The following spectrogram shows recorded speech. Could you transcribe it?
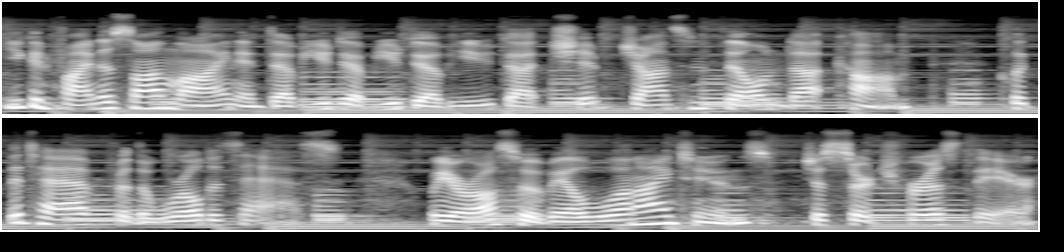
You can find us online at www.chipjohnsonfilm.com. Click the tab for The World It's Ass. We are also available on iTunes. Just search for us there.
